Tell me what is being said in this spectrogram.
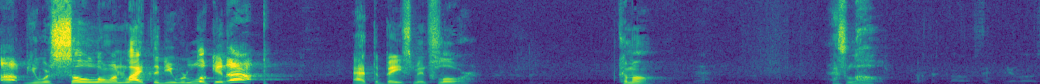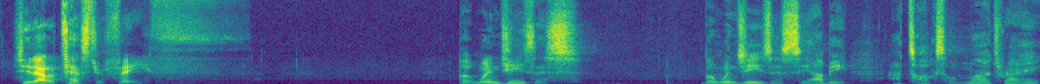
up. You were so low in life that you were looking up at the basement floor. Come on. That's low. See, that'll test your faith. But when Jesus, but when Jesus, see, I'll be I talk so much, right?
